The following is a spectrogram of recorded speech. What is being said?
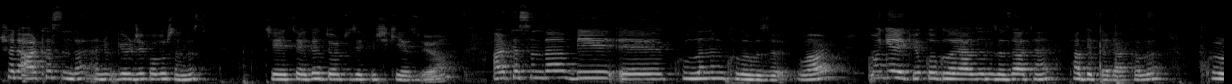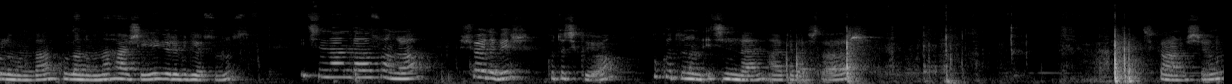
Şöyle arkasında hani görecek olursanız CTL 472 yazıyor. Arkasında bir e, kullanım kılavuzu var. Ama gerek yok. Google'a yazdığınızda zaten tabletle alakalı kurulumundan kullanımına her şeyi görebiliyorsunuz. İçinden daha sonra şöyle bir kutu çıkıyor. Bu kutunun içinden arkadaşlar çıkarmışım.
